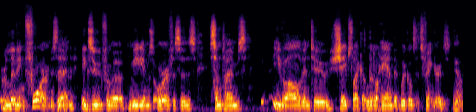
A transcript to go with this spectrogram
or living forms that exude from a medium's orifices, sometimes evolve into shapes like a little hand that wiggles its fingers. Yeah.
